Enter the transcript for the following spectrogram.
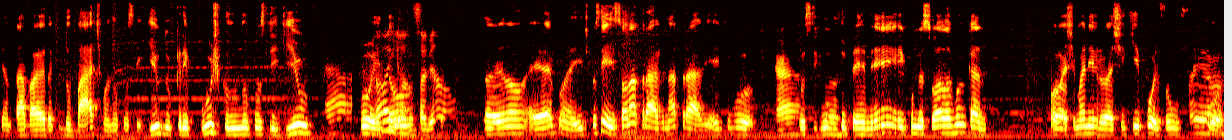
tentar a vaga do Batman, não conseguiu, do Crepúsculo não conseguiu. Ah, Pô, não, então. Eu não sabia não. Tá vendo? É, mano. E tipo assim, só na trave, na trave. Aí, tipo, ah, o segundo ah. Superman e começou a alavancar. Né? Pô, achei maneiro. Achei que, pô, ele foi um. pô,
